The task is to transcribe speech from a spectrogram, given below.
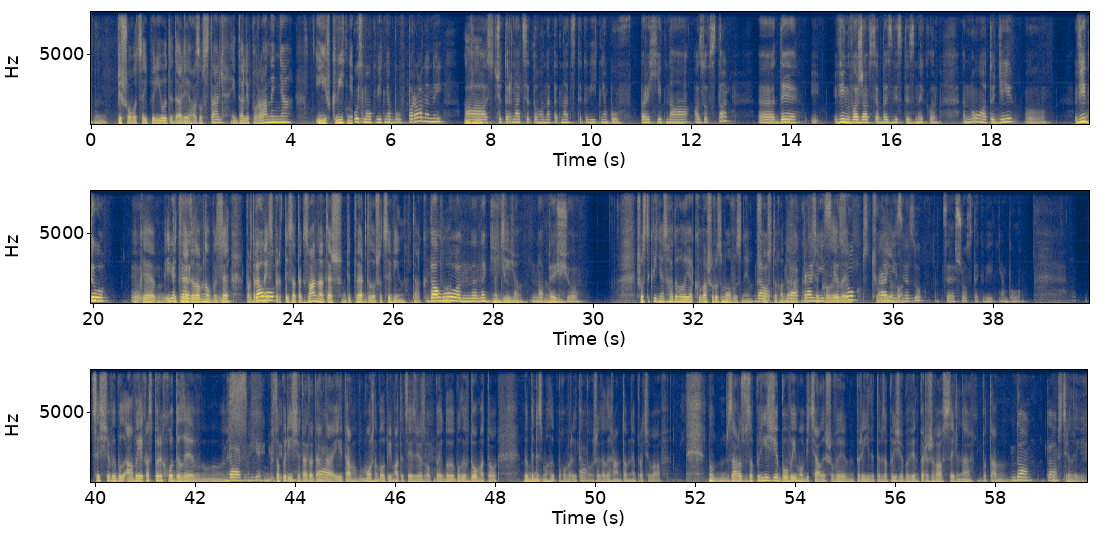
пішов оцей період, і далі Азовсталь, і далі поранення. І в квітні 8 квітня був поранений, Мгм. а з 14 на 15 квітня був перехід на Азовсталь, е, де він вважався безвісти зниклим. Ну а тоді о, відео. е, яке і яке підтвердила, ну це портретна дало- експертиза, так звана, теж підтвердило, що це він. Так дало на- надію, Надію. На, на те, що 6 квітня згадувала як вашу розмову з ним. Да, 6-го, да. да, крайній зв'язок, крайній зв'язок це 6 квітня було. Це ще ви були, а ви якраз переходили Да, з- в Запоріжжя, да, да, да, да, і там можна було піймати цей зв'язок. Бо якби ви були вдома, то ви б не змогли поговорити, Так. бо вже телеграм там не працював. Ну, зараз в Запоріжжі, бо ви йому обіцяли, що ви переїдете в Запоріжжя, бо він переживав сильно, бо там Да, да. обстріли.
